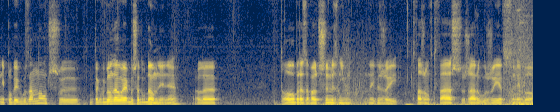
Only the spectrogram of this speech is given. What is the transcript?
nie pobiegł za mną, czy... Bo tak wyglądało jakby szedł do mnie, nie? Ale... Dobra, zawalczymy z nim najwyżej twarzą w twarz. Żaru użyję w sumie, bo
